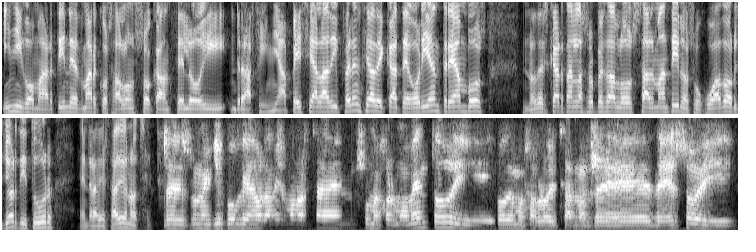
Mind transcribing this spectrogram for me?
Íñigo Martínez, Marcos Alonso, Cancelo y Rafinha. Pese a la diferencia de categoría entre ambos, no descartan la sorpresa los salmantinos, su jugador Jordi Tour en Radio Estadio Noche. Es un equipo que ahora mismo no está en su mejor momento y podemos aprovecharnos de, eso y,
